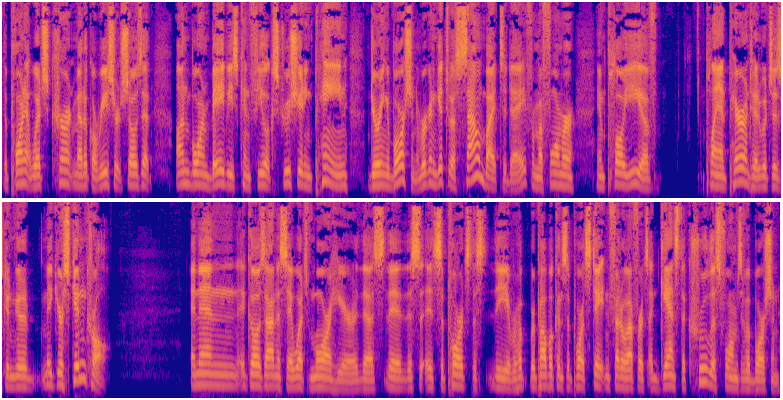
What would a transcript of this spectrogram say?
The point at which current medical research shows that unborn babies can feel excruciating pain during abortion. And we're going to get to a soundbite today from a former employee of Planned Parenthood, which is going to make your skin crawl and then it goes on to say what's more here. This, the, this, it supports the, the Republicans support state and federal efforts against the cruelest forms of abortion,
